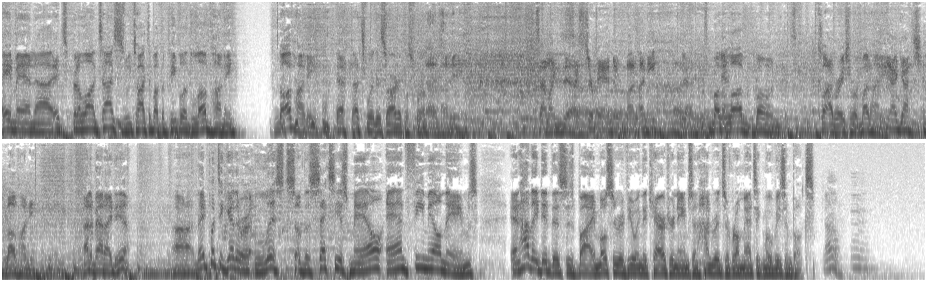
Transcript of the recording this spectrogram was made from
Hey, man, uh, it's been a long time since we talked about the people that love honey. Love honey. That's where this article's from. Love honey. Is that like the sister band of Mudhoney? Yeah, it's Mother Love Bone it's collaboration with Mudhoney. Yeah, I gotcha. Love honey. Not a bad idea. Uh, they put together lists of the sexiest male and female names. And how they did this is by mostly reviewing the character names in hundreds of romantic movies and books. Oh.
